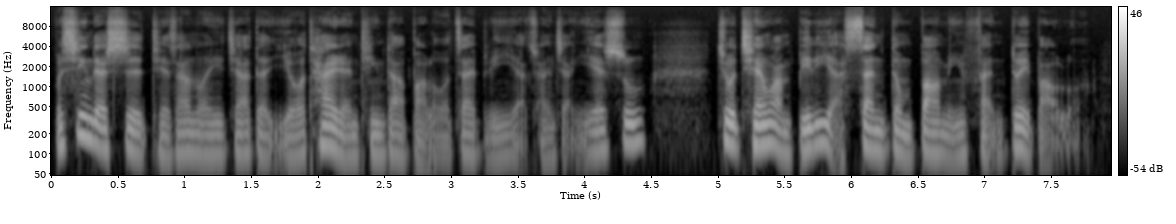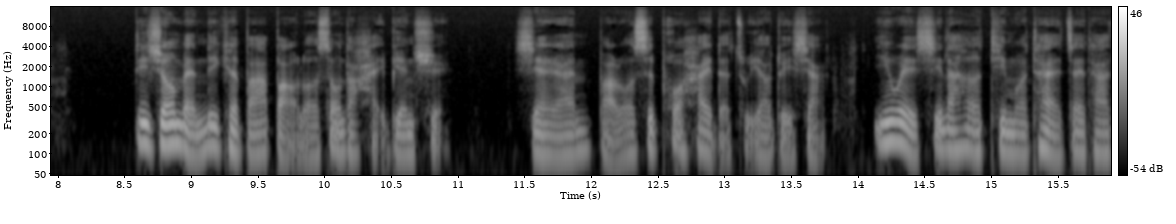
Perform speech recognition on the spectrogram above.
不幸的是，帖撒罗尼迦的犹太人听到保罗在比利亚传讲耶稣，就前往比利亚煽动暴民反对保罗。弟兄们立刻把保罗送到海边去。显然，保罗是迫害的主要对象，因为希拉和提摩太在他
